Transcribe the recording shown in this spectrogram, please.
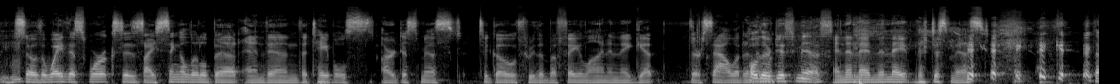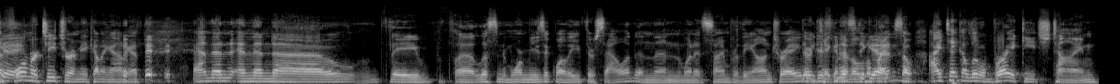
Mm -hmm. So the way this works is I sing a little bit, and then the tables are dismissed to go through the buffet line, and they get their salad. And oh, they're dismissed. And then, they, and then they, they're dismissed. the former teacher and me coming out again. and then and then uh, they uh, listen to more music while they eat their salad, and then when it's time for the entree, They're we take another little again. break. So I take a little break each time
